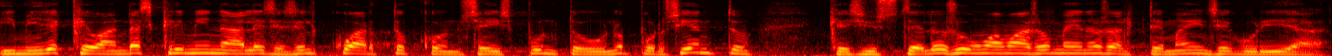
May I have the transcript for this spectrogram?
Y mire que bandas criminales es el cuarto con 6.1%, que si usted lo suma más o menos al tema de inseguridad,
